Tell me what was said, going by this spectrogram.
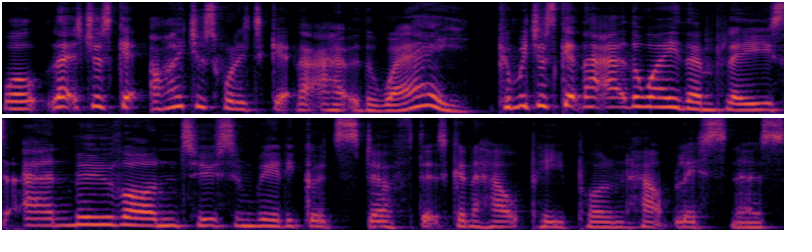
well, let's just get, I just wanted to get that out of the way. Can we just get that out of the way then, please? And move on to some really good stuff that's going to help people and help listeners.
